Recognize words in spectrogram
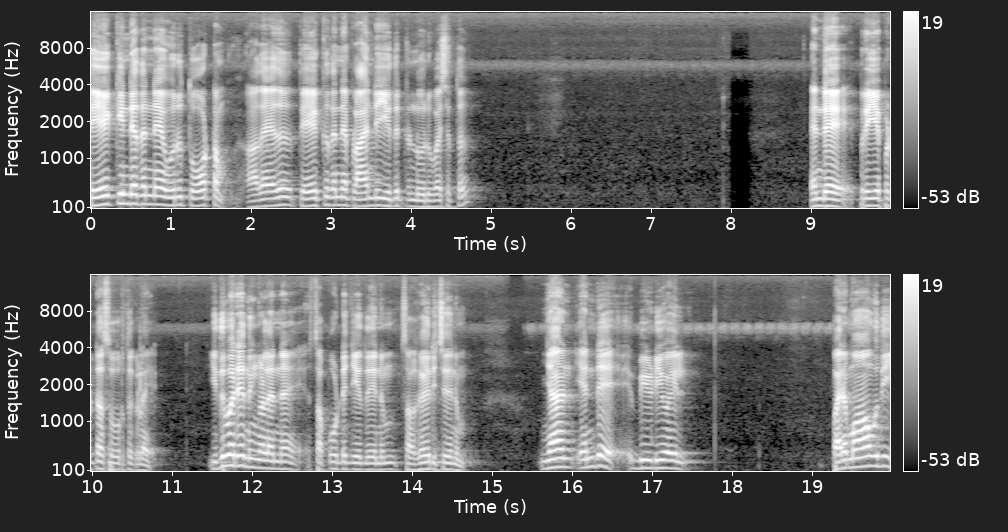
തേക്കിന്റെ തന്നെ ഒരു തോട്ടം. അതായത് തേക്ക് തന്നെ പ്ലാന്റ് ചെയ്തിട്ടുണ്ട് ഒരു വശത്ത്. എന്റെ പ്രിയപ്പെട്ട സുഹൃത്തുക്കളെ ഇതുവരെ നിങ്ങൾ എന്നെ സപ്പോർട്ട് ചെയ്തതിനും സഹകരിച്ചതിനും ഞാൻ എന്റെ വീഡിയോയിൽ പരമാവധി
